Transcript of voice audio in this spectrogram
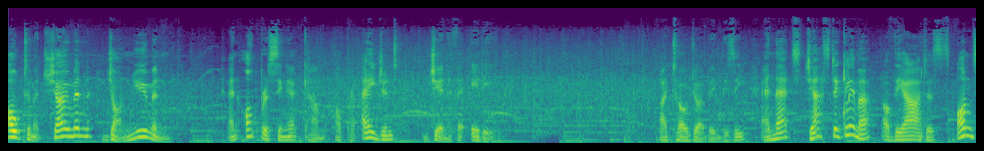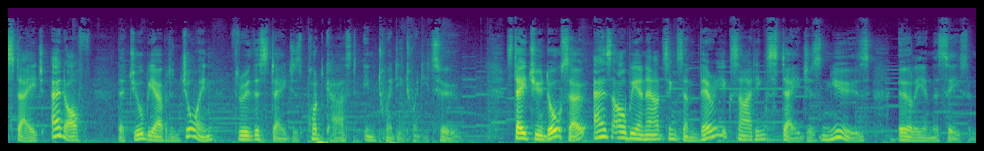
ultimate showman John Newman, and opera singer come opera agent Jennifer Eddy. I told you I've been busy, and that's just a glimmer of the artists on stage and off that you'll be able to join through the Stages podcast in 2022. Stay tuned also, as I'll be announcing some very exciting Stages news early in the season.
